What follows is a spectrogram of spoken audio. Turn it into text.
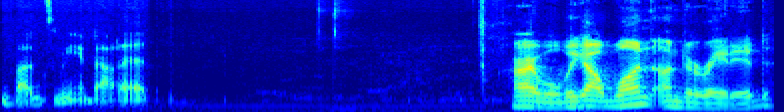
bugs me about it All right, well, we got one underrated.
